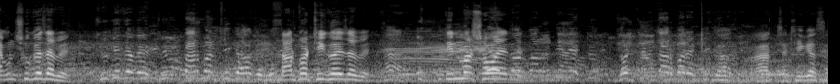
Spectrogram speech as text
এখন শুকে যাবে। শুকিয়ে যাবে তারপর ঠিক হবে তারপর ঠিক হয়ে যাবে। হ্যাঁ তিন মাস সময় তারপরে ঠিক হবে। আচ্ছা ঠিক আছে।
